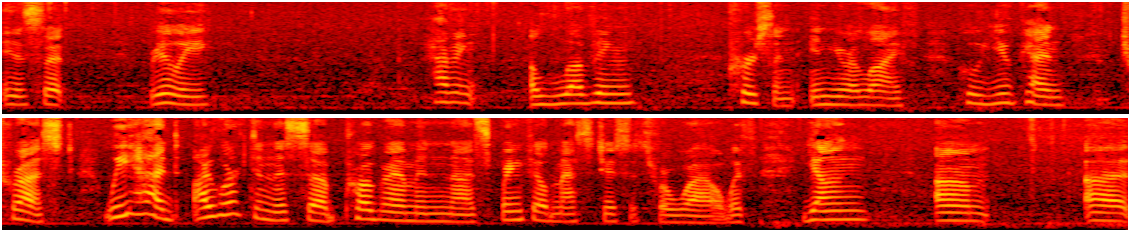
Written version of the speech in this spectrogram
is that really having a loving person in your life who you can trust. We had I worked in this uh, program in uh, Springfield, Massachusetts, for a while with young um, uh,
